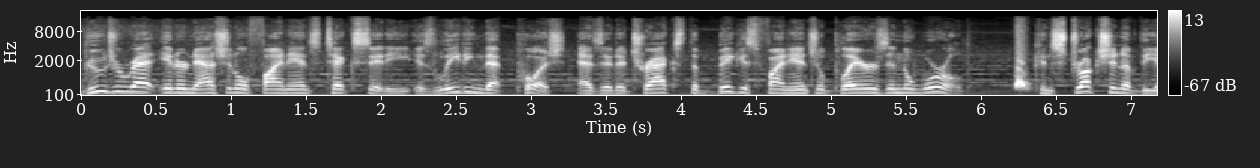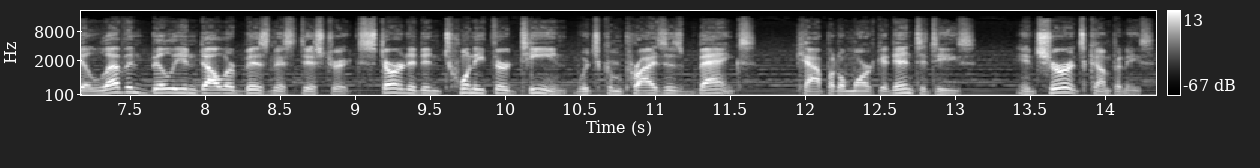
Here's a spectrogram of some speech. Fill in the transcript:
Gujarat International Finance Tech City is leading that push as it attracts the biggest financial players in the world. Construction of the $11 billion business district started in 2013, which comprises banks, capital market entities, insurance companies,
